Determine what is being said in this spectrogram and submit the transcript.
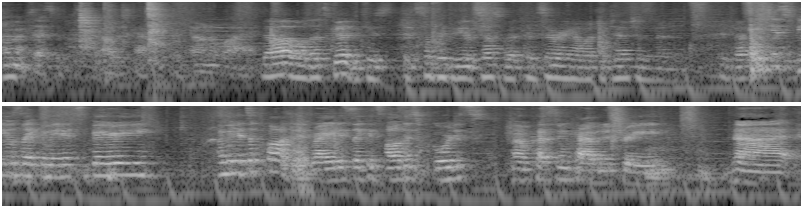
I'm obsessed with Elvis Capital. I don't know why. No, well, that's good because it's something to be obsessed with considering how much attention and It just feels like, I mean, it's very, I mean, it's a closet, right? It's like, it's all this gorgeous um, custom cabinetry that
